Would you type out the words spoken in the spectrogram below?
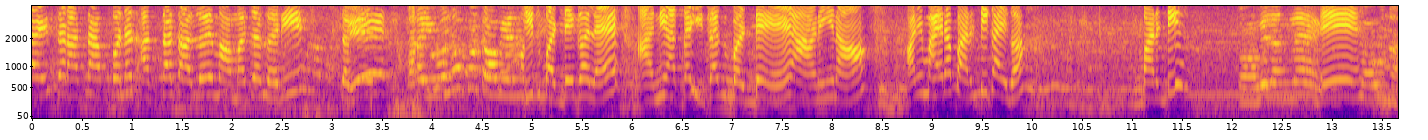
काय तर आता आपणच आत्ताच आलोय मामाच्या घरी. सगळे मला येऊ नको टॉवेल हीच बर्थडे गर्ल आहे आणि आता हिचाच बर्थडे आहे आणि ना आणि मायरा पार्टी काय ग? पार्टी टॉवेल आणलाय ए. पाहू ना.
